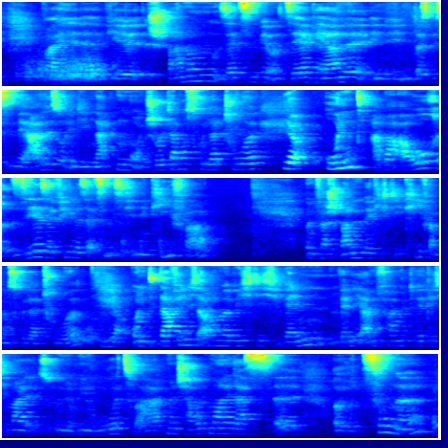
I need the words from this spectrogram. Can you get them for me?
weil äh, wir Spannung setzen wir uns sehr gerne, in, in, das wissen wir alle, so in die Nacken- und Schultermuskulatur. Ja. Und aber auch sehr, sehr viele setzen es sich in den Kiefer und verspannen wirklich die Kiefermuskulatur. Ja. Und da finde ich auch immer wichtig, wenn, wenn ihr anfangt, wirklich mal in, in Ruhe zu atmen, schaut mal, dass äh, eure Zunge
